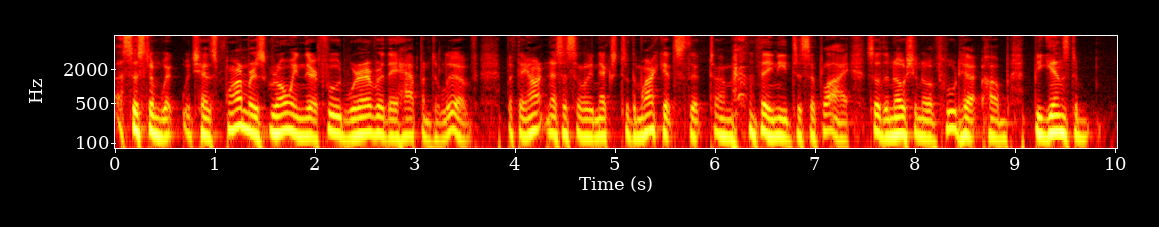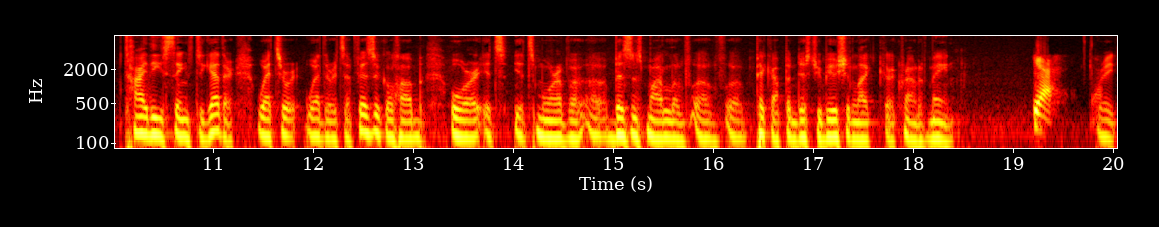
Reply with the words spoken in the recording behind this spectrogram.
a system which has farmers growing their food wherever they happen to live, but they aren't necessarily next to the markets that um, they need to supply. So the notion of food hub begins to tie these things together, whether whether it's a physical hub or it's it's more of a, a business model of, of uh, pickup and distribution like uh, Crown of Maine. Yes. Great.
